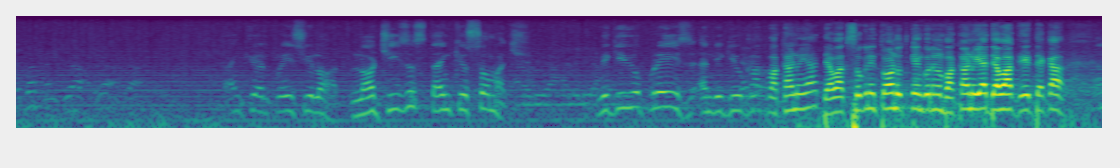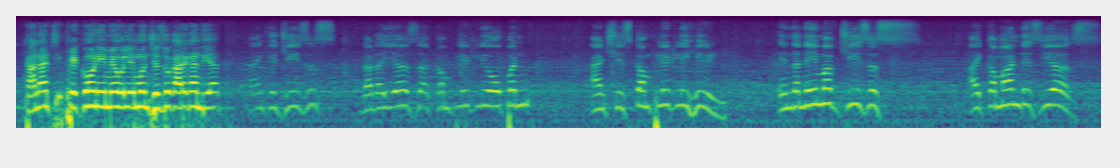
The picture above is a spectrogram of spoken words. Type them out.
Open. Yeah, yeah, yeah. Thank you and praise you, Lord. Lord Jesus, thank you so much. We give you praise and we give you देवाक वाकाणुया देवाक सगळीं तोंड उदकें करून वाकाणुया देवाक तेका कानाची पेकोवणी मेवली म्हूण जेजू कारगान दियात Thank you, Jesus, that her ears are completely open and she's completely healed. In the name of Jesus, I command his ears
